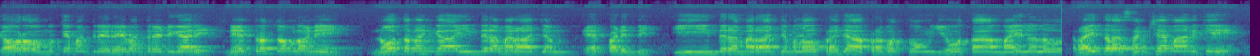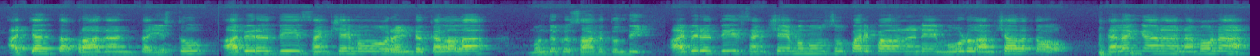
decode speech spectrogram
గౌరవ ముఖ్యమంత్రి రేవంత్ రెడ్డి గారి నేతృత్వంలోని నూతనంగా ఇందిరమ్మ రాజ్యం ఏర్పడింది. ఈ ఇందిరమ్మ రాజ్యంలో ప్రజా ప్రభుత్వం యువత మహిళలు రైతుల సంక్షేమానికి అత్యంత ప్రాధాన్యత ఇస్తూ అభివృద్ధి సంక్షేమము రెండు కళ్ళలా ముందుకు సాగుతుంది. అభివృద్ధి సంక్షేమము సుపరిపాలన అనే మూడు అంశాలతో తెలంగాణ నమూనా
